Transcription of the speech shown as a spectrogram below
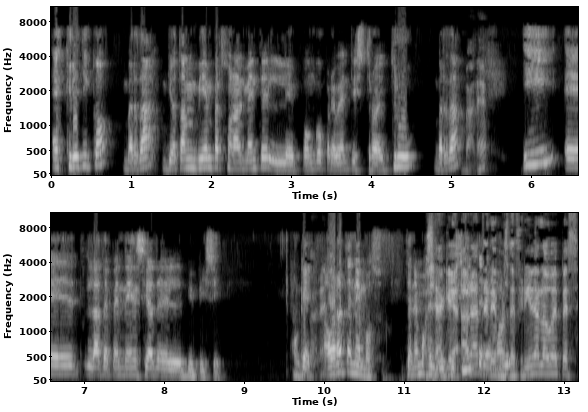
es crítico, ¿verdad? Yo también personalmente le pongo Prevent Destroy True, ¿verdad? Vale. Y eh, la dependencia del VPC. Ok, ahora tenemos tenemos o sea que ahora tenemos, definido la VPC,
